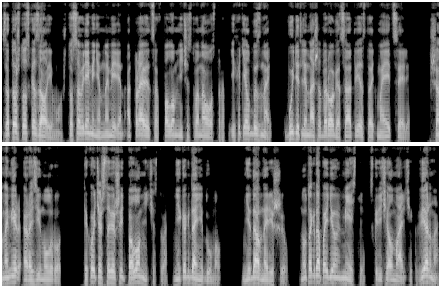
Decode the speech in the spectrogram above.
За то, что сказал ему, что со временем намерен отправиться в паломничество на остров и хотел бы знать, будет ли наша дорога соответствовать моей цели. Шанамир разинул рот. «Ты хочешь совершить паломничество?» «Никогда не думал». «Недавно решил». «Ну тогда пойдем вместе», — вскричал мальчик. «Верно?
